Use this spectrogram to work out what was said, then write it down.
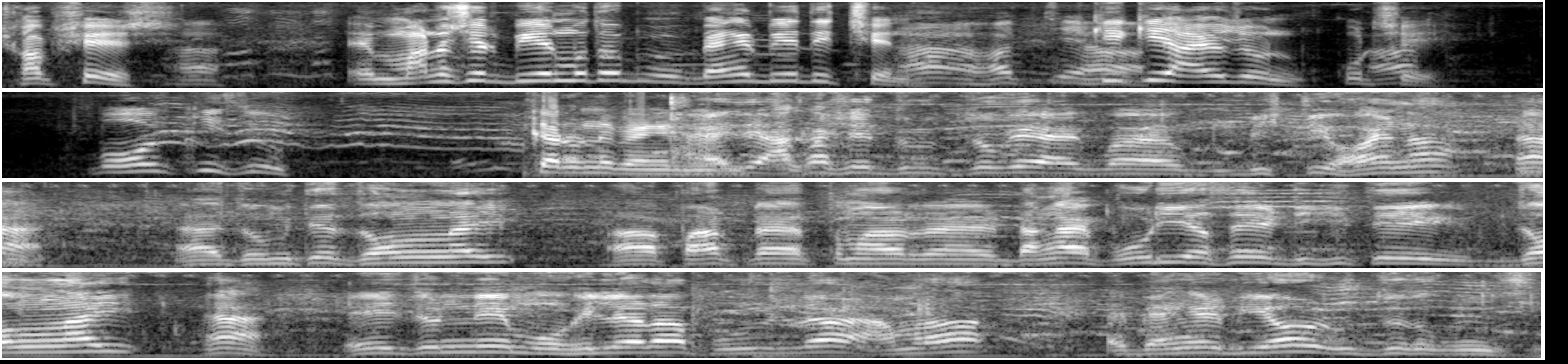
সব শেষ? হ্যাঁ। এ, মানুষের বিয়ের মতো ব্যাঙের বিয়ে দিচ্ছেন? হ্যাঁ হচ্ছে কি হ্যাঁ। কি আয়োজন করছে? বহুত কিছু। কি কারণে ব্যাঙের বিয়ে এই যে আকাশের দুর্যোগে একবার বৃষ্টি হয় না হ্যাঁ। জমিতে জল নাই পাট তোমার ডাঙায় পড়ি আছে ডিগিতে জল নাই হ্যাঁ? এই জন্যে মহিলারা পুরুষরা আমরা এই ব্যাঙের বিয়েও উদ্যোগ নিয়েছি।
